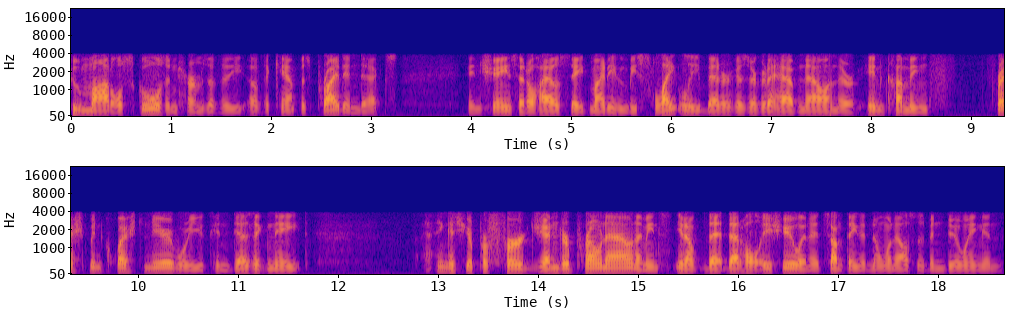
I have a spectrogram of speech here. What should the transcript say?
two model schools in terms of the of the campus pride index. And Shane said Ohio State might even be slightly better because they're going to have now on their incoming freshman questionnaire where you can designate I think it's your preferred gender pronoun. I mean, you know that that whole issue, and it's something that no one else has been doing, and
